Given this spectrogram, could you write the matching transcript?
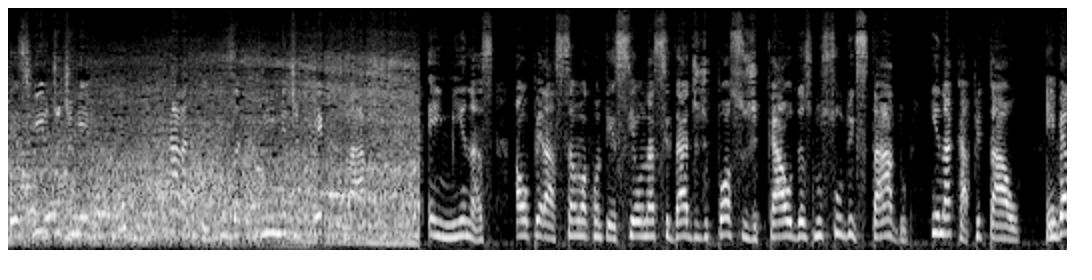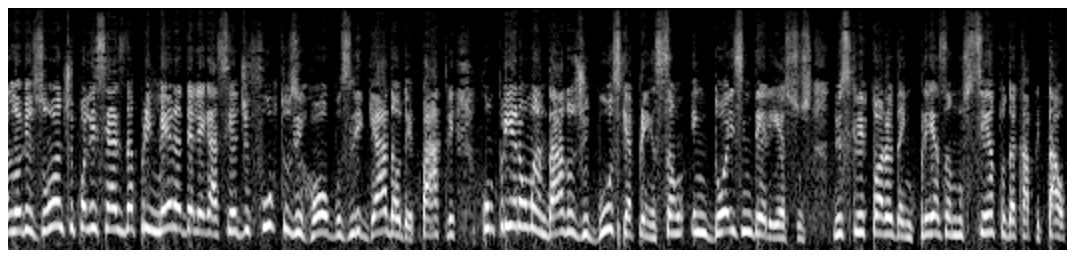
Desvio de dinheiro público caracteriza crime de peculato. Em Minas, a operação aconteceu na cidade de Poços de Caldas, no sul do estado, e na capital. Em Belo Horizonte, policiais da primeira delegacia de furtos e roubos ligada ao Depatre cumpriram mandados de busca e apreensão em dois endereços. No escritório da empresa, no centro da capital,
